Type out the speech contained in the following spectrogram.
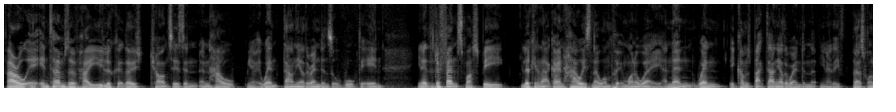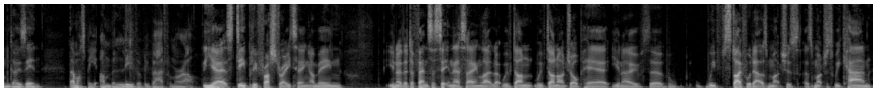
Farrell, in terms of how you look at those chances and, and how you know it went down the other end and sort of walked it in, you know the defence must be looking at that, going, "How is no one putting one away?" And then when it comes back down the other end and the, you know the first one goes in, that must be unbelievably bad for morale. Yeah, it's deeply frustrating. I mean, you know, the defense are sitting there saying, "Like, look, we've done we've done our job here. You know, the we've stifled out as much as as much as we can.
